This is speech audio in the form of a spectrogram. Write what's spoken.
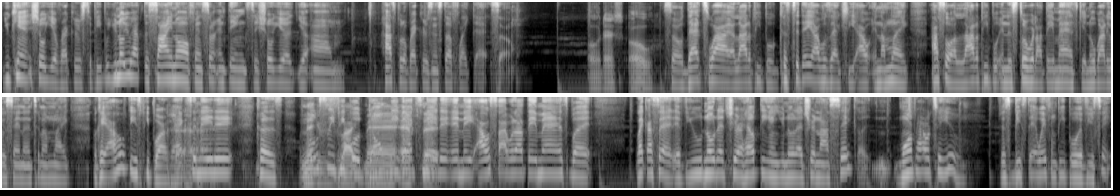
you can't show your records to people. You know you have to sign off on certain things to show your your um hospital records and stuff like that. So Oh, that's oh. so that's why a lot of people, because today I was actually out and I'm like, I saw a lot of people in the store without their mask and nobody was saying nothing them. I'm like, okay, I hope these people are vaccinated because mostly people like, don't "Man, be vaccinated and they outside without their mask. But like I said, if you know that you're healthy and you know that you're not sick, uh, more power to you. Just be stay away from people if you're sick.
